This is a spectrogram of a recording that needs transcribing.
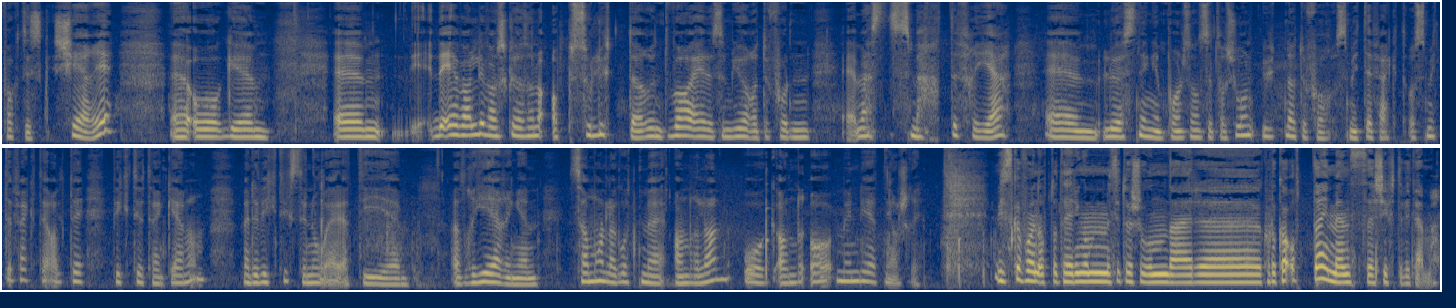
faktisk skjer i. og det er veldig vanskelig å ha sånne absolutter rundt hva er det som gjør at du får den mest smertefrie løsningen på en sånn situasjon uten at du får smitteeffekt. Og smitteeffekt er alltid viktig å tenke gjennom, men det viktigste nå er at, de, at regjeringen samhandler godt med andre land og, andre, og myndighetene i Algerie. Vi skal få en oppdatering om situasjonen der eh, klokka åtte. Imens skifter vi tema.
